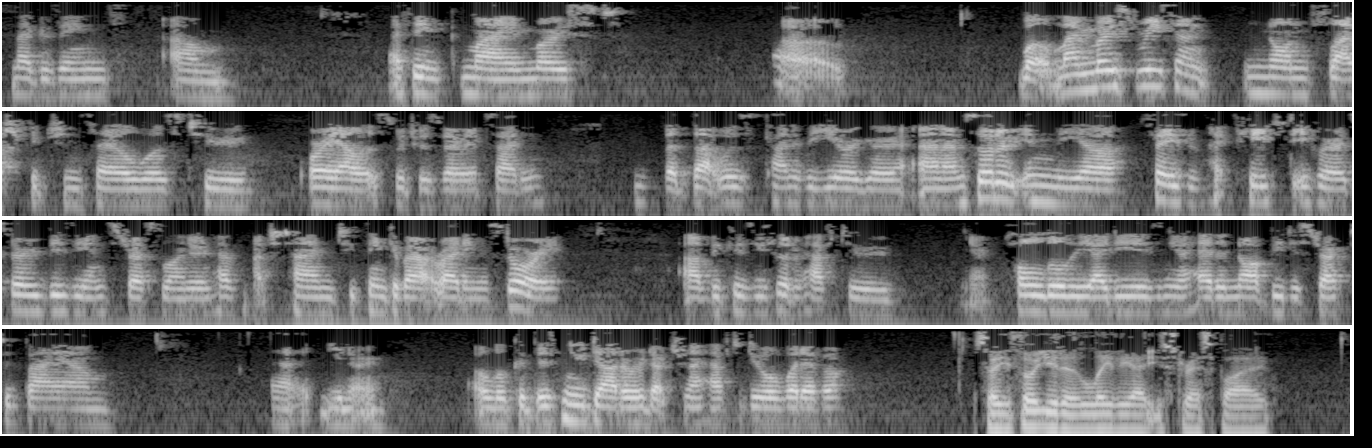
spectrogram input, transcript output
magazines. Um, I think my most, uh, well, my most recent non-flash fiction sale was to Aurealis, which was very exciting. But that was kind of a year ago, and I'm sort of in the uh, phase of my PhD where it's very busy and stressful, and I don't have much time to think about writing a story uh, because you sort of have to you know, hold all the ideas in your head and not be distracted by, um, uh, you know, oh look at this new data reduction I have to do or whatever. So you thought you'd alleviate your stress by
